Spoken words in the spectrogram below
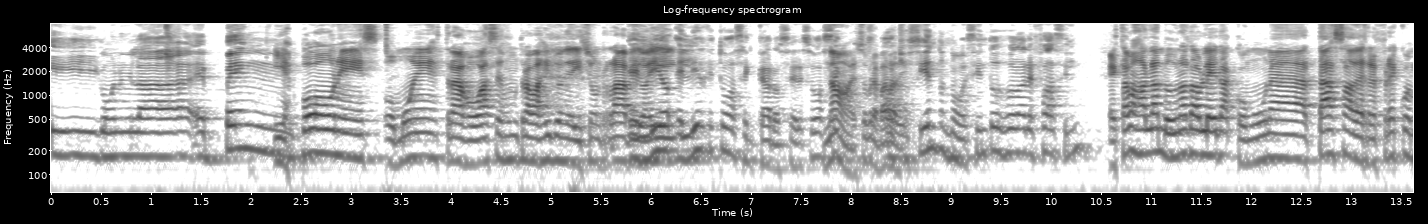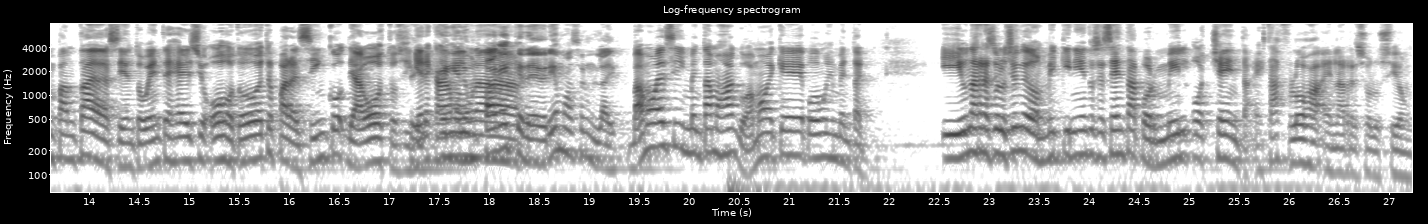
y con la, el pen... y expones o muestras o haces un trabajito en edición rápido el lío, ahí. el lío es que esto va a ser caro hacer, eso va a ser No, eso prepárate. 800, 900 dólares fácil. Estamos hablando de una tableta con una tasa de refresco en pantalla de 120 Hz. Ojo, todo esto es para el 5 de agosto. Si Sí, quieres que en el una... Que deberíamos hacer un live. Vamos a ver si inventamos algo. Vamos a ver qué podemos inventar. Y una resolución de 2560 por 1080. Está floja en la resolución.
